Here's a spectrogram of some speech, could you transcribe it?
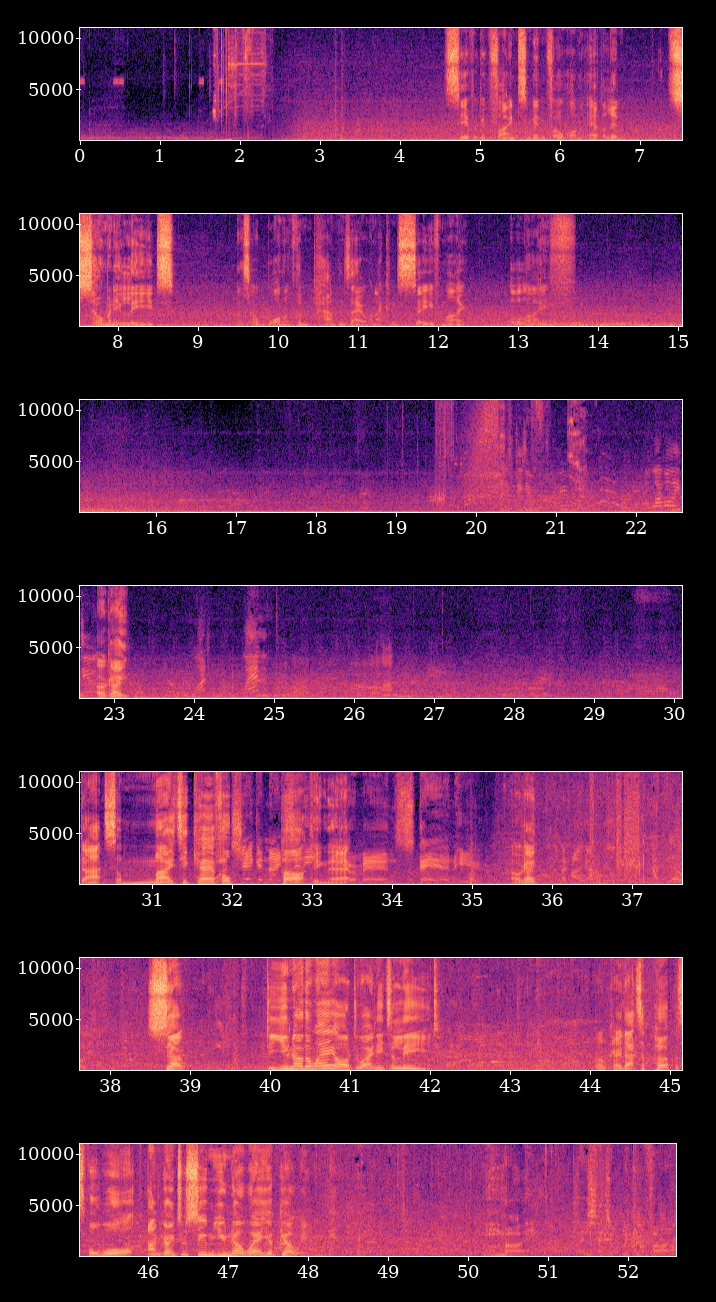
See if we can find some info on Evelyn. So many leads. Let's hope one of them pans out and I can save my life. Okay. What? When? That's a mighty careful parking there. Okay. So, do you know the way or do I need to lead? Okay, that's a purposeful walk. I'm going to assume you know where you're going. Oh my, place has a wicked vibe.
